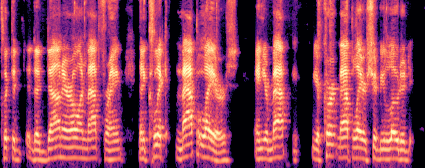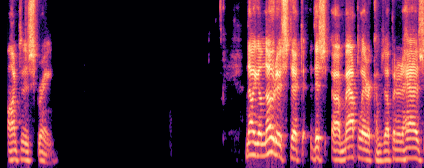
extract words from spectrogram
click the, the down arrow on map frame, then click map layers, and your map, your current map layer should be loaded onto the screen. Now you'll notice that this uh, map layer comes up and it has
